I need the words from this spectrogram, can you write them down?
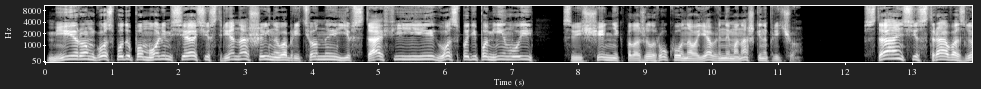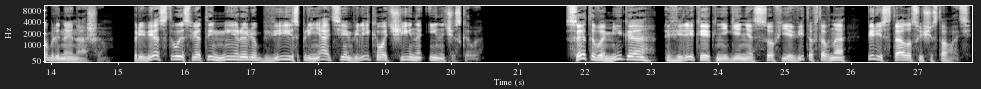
«Миром Господу помолимся, сестре нашей новообретенной Евстафии, Господи помилуй!» Священник положил руку новоявленной монашке на плечо. «Встань, сестра возлюбленная наша! Приветствую святым мир и любви с принятием великого чина иноческого!» С этого мига великая княгиня Софья Витовтовна перестала существовать.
